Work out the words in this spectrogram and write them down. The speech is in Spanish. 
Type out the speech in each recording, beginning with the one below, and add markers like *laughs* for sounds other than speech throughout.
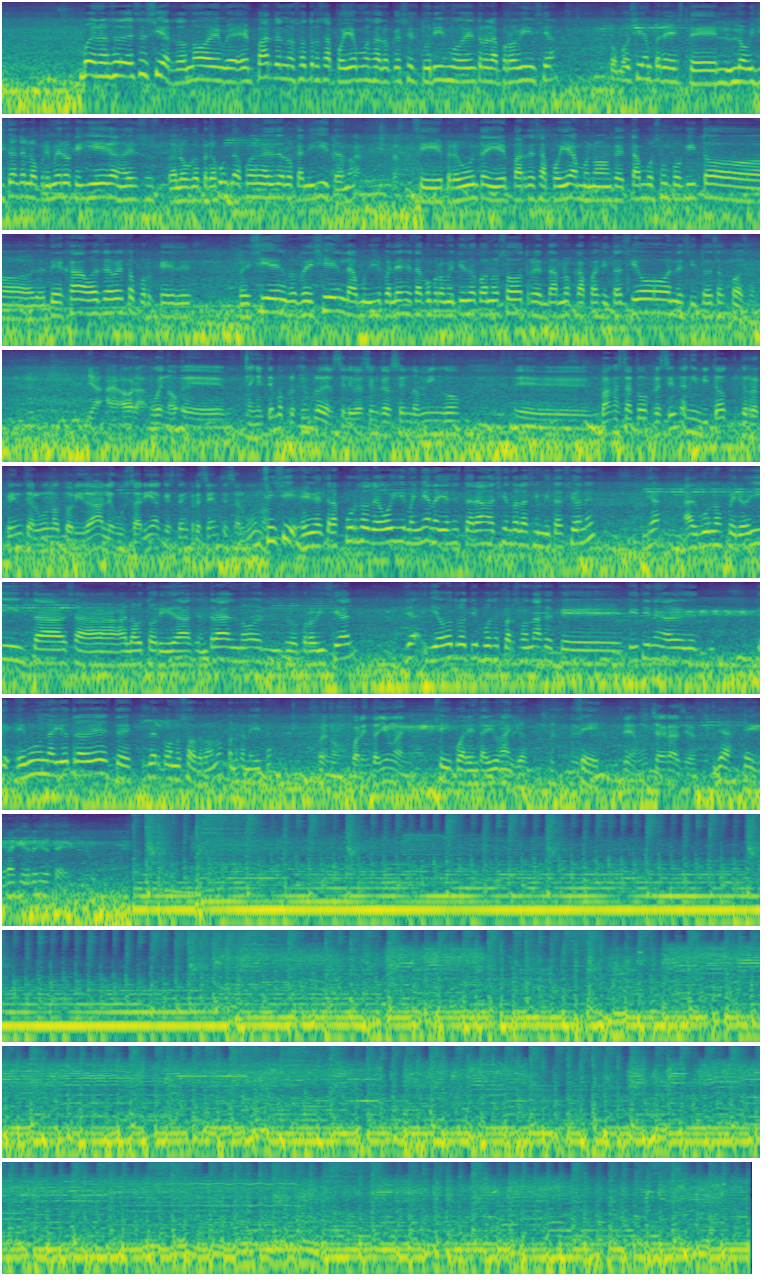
Bueno, eso, eso es cierto, ¿no? En, en parte nosotros apoyamos a lo que es el turismo dentro de la provincia. Como siempre, este, los visitantes lo primero que llegan a, esos- a lo que preguntan fue a los canillitas, ¿no? Sí, pregunta y en parte se apoyamos, ¿no? Aunque estamos un poquito dejados de esto porque recién, recién la municipalidad se está comprometiendo con nosotros en darnos capacitaciones y todas esas cosas. Ya, ahora, bueno, eh, en el tema, por ejemplo, de la celebración que va a ser el domingo, eh, ¿van a estar todos presentes? ¿Han invitado de repente a alguna autoridad? ¿Les gustaría que estén presentes algunos? Sí, sí, en el transcurso de hoy y mañana ya se estarán haciendo las invitaciones, ¿ya? Algunos periodistas, a, a la autoridad central, ¿no? El, provincial, ¿ya? Y a otro tipo de personajes que, que tienen eh, en una y otra vez de ver con nosotros, ¿no? Con los canillitas. Bueno, 41 años. Sí, 41 años. *laughs* Sí. Bien, muchas gracias. Ya, ok, gracias, gracias a ustedes.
